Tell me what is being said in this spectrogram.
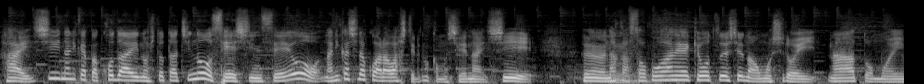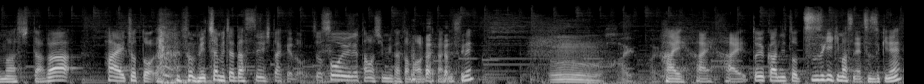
はい、し何かやっぱ古代の人たちの精神性を何かしらこう表しているのかもしれないし、うん、なんかそこがね共通しているのは面白いなと思いましたが、はい、ちょっとめちゃめちゃ脱線したけどそういう、ね、楽しみ方もあるって感じですね。うん、はいはい。はい。はいはいという感じと続きいきますね。続きね。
